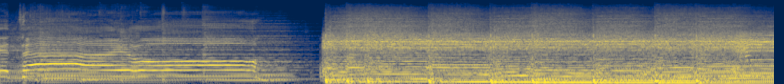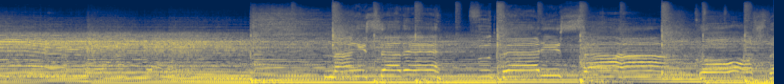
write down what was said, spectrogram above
てたよ。渚で二人散歩した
